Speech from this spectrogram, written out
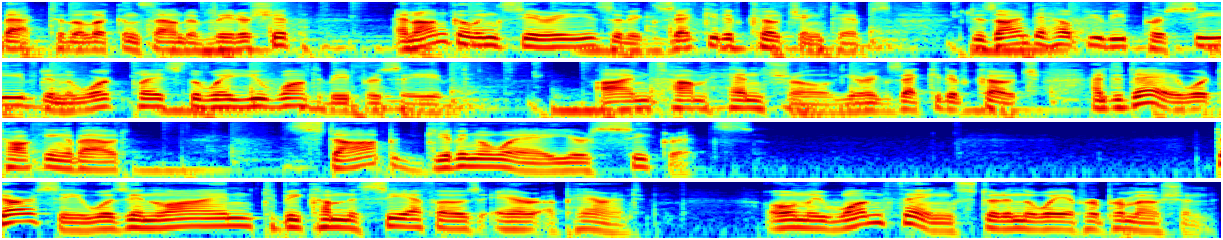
back to The Look and Sound of Leadership, an ongoing series of executive coaching tips designed to help you be perceived in the workplace the way you want to be perceived. I'm Tom Henschel, your executive coach, and today we're talking about stop giving away your secrets. Darcy was in line to become the CFO's heir apparent. Only one thing stood in the way of her promotion.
